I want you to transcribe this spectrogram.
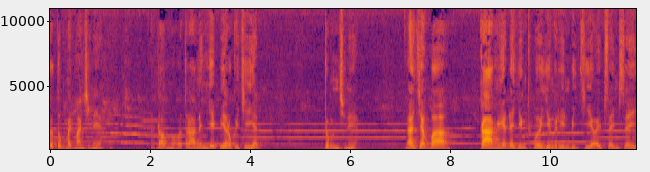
ទៅទប់មិនបានឈ្នះដល់មកត្រានឹងនិយាយពីរុក្ខជាតិទុំឈ្នះតែអញ្ចឹងបើការងារដែលយើងធ្វើយើងរៀនវិជ្ជាឲ្យផ្សេងផ្សេង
